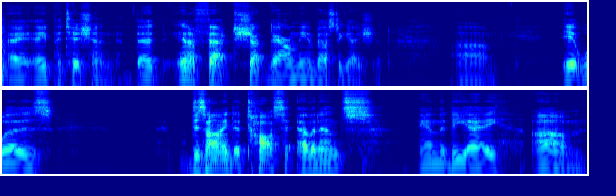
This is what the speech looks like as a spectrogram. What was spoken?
a, a, petition that, in effect, shut down the investigation. Um, it was designed to toss evidence and the DA um,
